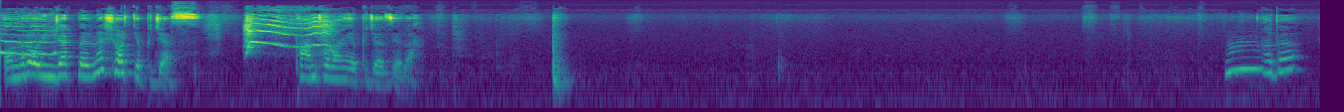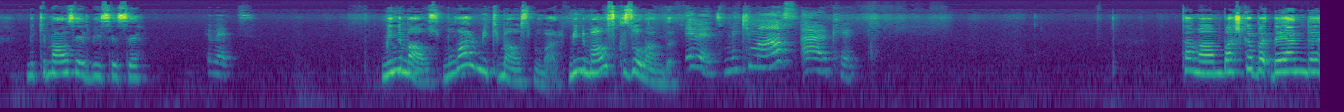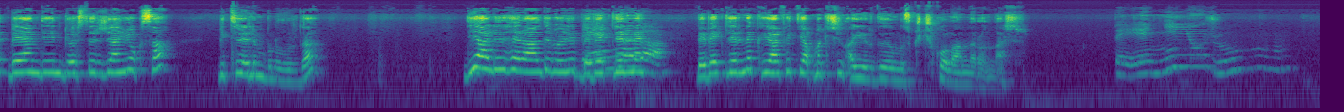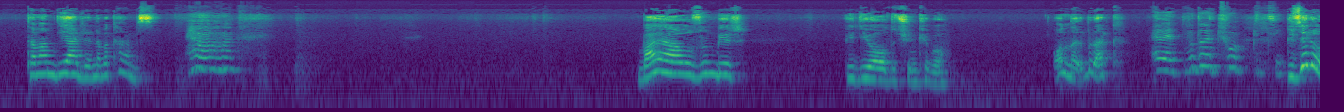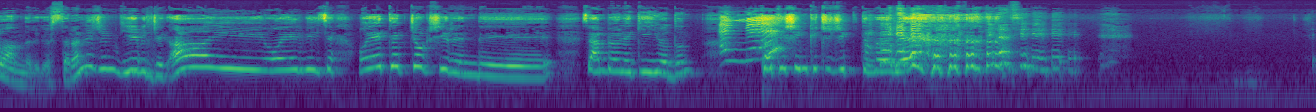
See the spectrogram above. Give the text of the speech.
Onları oyuncaklarına şort yapacağız. Pantolon yapacağız ya da. Hmm, o da Mickey Mouse elbisesi. Minnie Mouse mu var, Mickey Mouse mu var? Minnie Mouse kız olandı. Evet Mickey Mouse erkek. Tamam, başka be- beğende, beğendiğin göstereceğin yoksa bitirelim bunu burada. Diğerleri herhalde böyle bebeklerine Beğeniyorum. bebeklerine kıyafet yapmak için ayırdığımız küçük olanlar onlar. Beğeniyorum. Tamam, diğerlerine bakar mısın? Bayağı uzun bir video oldu çünkü bu. Onları bırak. Evet bu da çok küçük. Güzel olanları göster anneciğim giyebilecek. Ay o elbise o etek çok şirindi. Sen böyle giyiyordun. Tatişin küçücüktü böyle.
